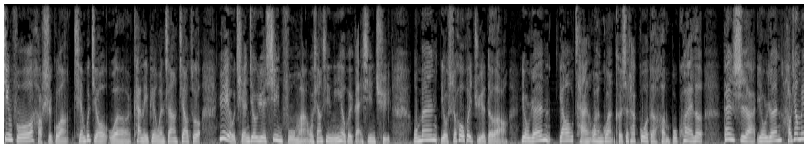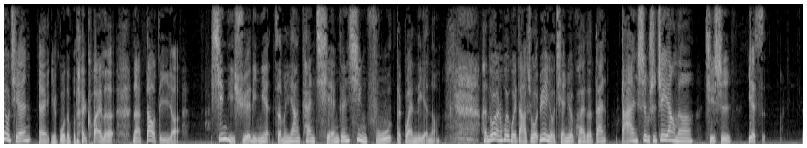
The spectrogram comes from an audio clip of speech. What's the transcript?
幸福好时光。前不久我看了一篇文章，叫做“越有钱就越幸福”嘛。我相信你也会感兴趣。我们有时候会觉得啊，有人腰缠万贯，可是他过得很不快乐；但是啊，有人好像没有钱，哎，也过得不太快乐。那到底啊，心理学里面怎么样看钱跟幸福的关联呢？很多人会回答说，越有钱越快乐，但答案是不是这样呢？其实，yes，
